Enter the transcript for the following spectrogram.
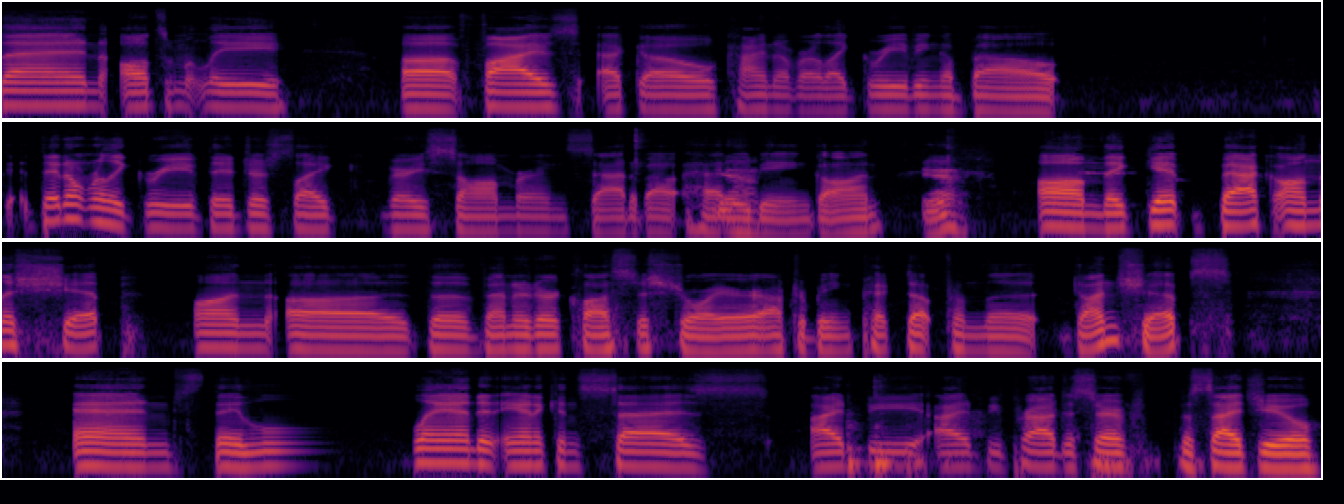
then ultimately uh fives echo kind of are like grieving about they don't really grieve they're just like very somber and sad about Hetty Yeah. being gone Yeah. um they get back on the ship on uh the venator class destroyer after being picked up from the gunships and they land and anakin says i'd be i'd be proud to serve beside you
